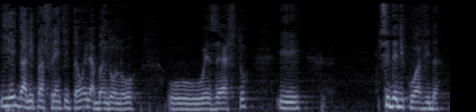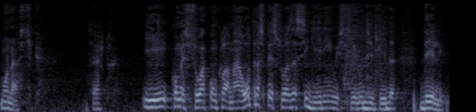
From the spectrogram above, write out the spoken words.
E dali para frente, então, ele abandonou o exército e se dedicou à vida monástica. Certo? E começou a conclamar outras pessoas a seguirem o estilo de vida dele.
